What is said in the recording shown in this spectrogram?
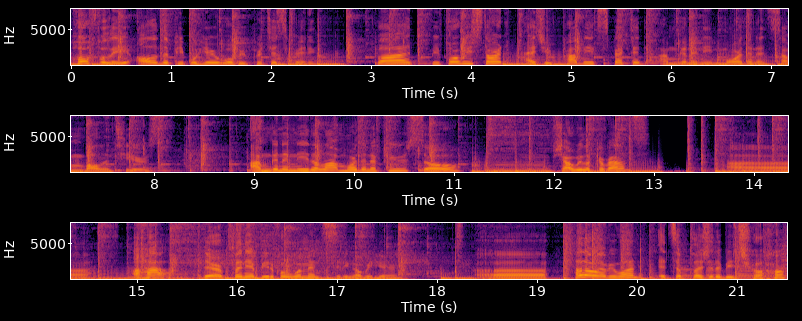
Hopefully, all of the people here will be participating. But before we start, as you probably expected, I'm gonna need more than some volunteers. I'm gonna need a lot more than a few, so mm, shall we look around? Uh, aha! There are plenty of beautiful women sitting over here. Uh, hello everyone! It's a pleasure to you all.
